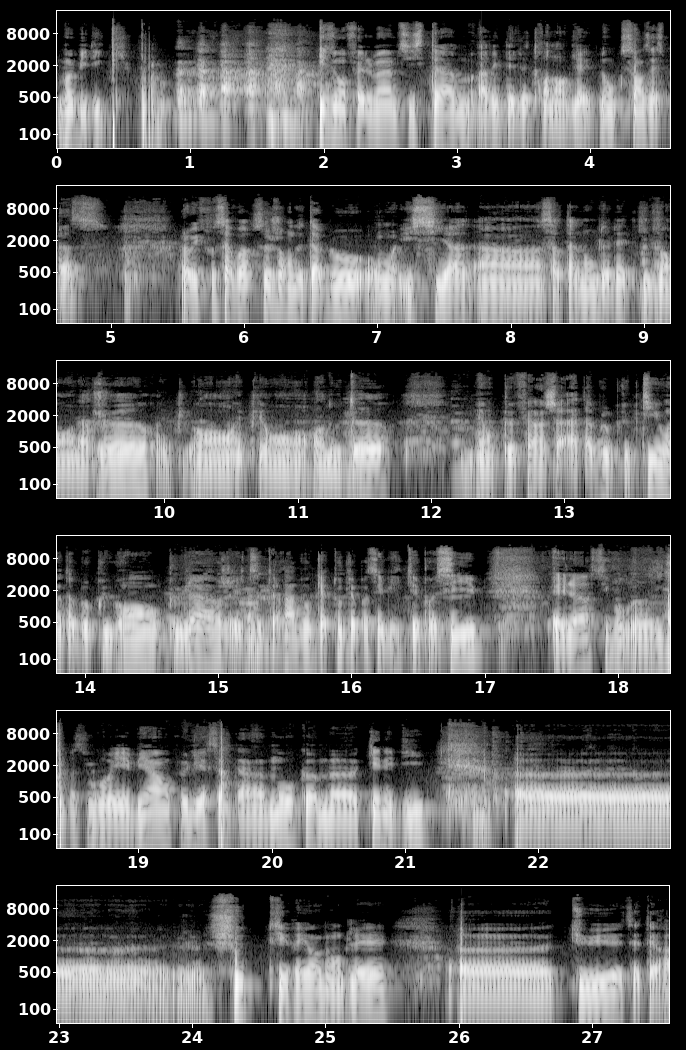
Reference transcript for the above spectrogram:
Moby Dick. Ils ont fait le même système avec des lettres en anglais, donc sans espace. Alors il faut savoir ce genre de tableau, on, ici a un, certain nombre de lettres qui vont en largeur et puis en, hauteur, mais on peut faire un, tableau plus petit ou un tableau plus grand ou plus large, etc. Donc il y a toutes les possibilités possibles. Et là, si vous, je ne sais pas si vous voyez bien, on peut lire certains mots comme euh, Kennedy, euh, shoot tiré en anglais, euh, tuer, etc.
